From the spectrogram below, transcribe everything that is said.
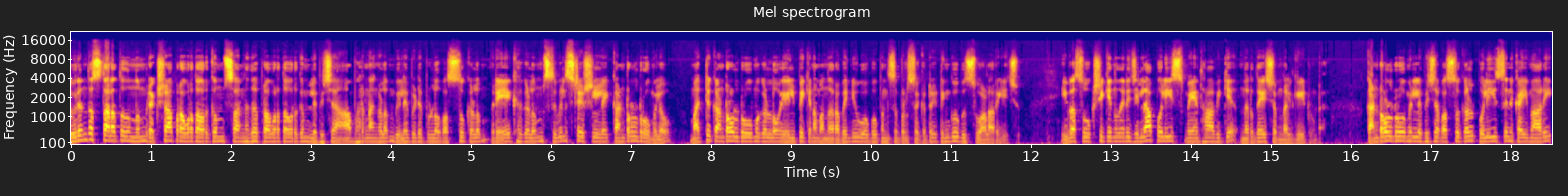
ദുരന്ത സ്ഥലത്തു നിന്നും രക്ഷാപ്രവർത്തകർക്കും സന്നദ്ധ പ്രവർത്തകർക്കും ലഭിച്ച ആഭരണങ്ങളും വിലപിടിപ്പുള്ള വസ്തുക്കളും രേഖകളും സിവിൽ സ്റ്റേഷനിലെ കൺട്രോൾ റൂമിലോ മറ്റ് കൺട്രോൾ റൂമുകളിലോ ഏൽപ്പിക്കണമെന്ന് റവന്യൂ വകുപ്പ് പ്രിൻസിപ്പൽ സെക്രട്ടറി ടിങ്കു ബിസ്വാൾ അറിയിച്ചു. ഇവ സൂക്ഷിക്കുന്നതിന് ജില്ലാ പോലീസ് മേധാവിക്ക് നിർദ്ദേശം നൽകിയിട്ടുണ്ട്. കൺട്രോൾ റൂമിൽ ലഭിച്ച വസ്തുക്കൾ പോലീസിന് കൈമാറി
